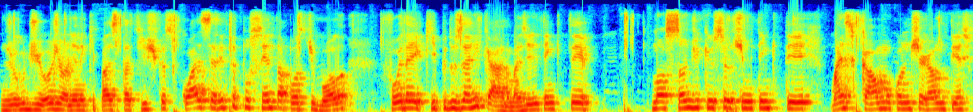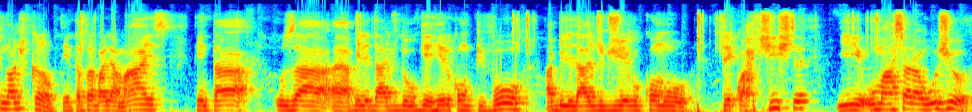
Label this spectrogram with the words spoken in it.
no jogo de hoje, olhando aqui para as estatísticas, quase 70% da posse de bola foi da equipe do Zé Ricardo, mas ele tem que ter noção de que o seu time tem que ter mais calma quando chegar no terço final de campo, tentar trabalhar mais, tentar usar a habilidade do Guerreiro como pivô, a habilidade do Diego como trequartista e o Márcio Araújo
